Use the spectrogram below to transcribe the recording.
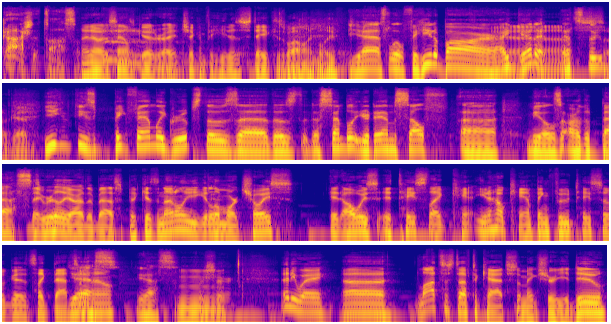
gosh, that's awesome. I know it sounds good, right? Chicken fajitas, steak as well, I believe. Yes, little fajita bar. I get it. That's the, so good. You get these big family groups. Those uh, those assemble it your damn self uh, meals are the best. They really are the best because not only you get a little more choice, it always it tastes like cam- you know how camping food tastes so good. It's like that yes, somehow. yes, Mm. for sure. Anyway, uh, lots of stuff to catch, so make sure you do.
